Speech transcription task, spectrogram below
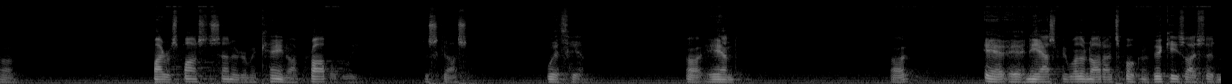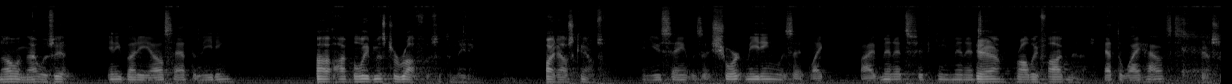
uh, my response to Senator McCain, I probably discussed with him. Uh, and, uh, and, he asked me whether or not I'd spoken to Vicky's. I said no, and that was it. Anybody else at the meeting? Uh, I believe Mr. Ruff was at the meeting, White House counsel. And you saying it was a short meeting? Was it like five minutes, 15 minutes? Yeah, probably five minutes. At the White House? Yes.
